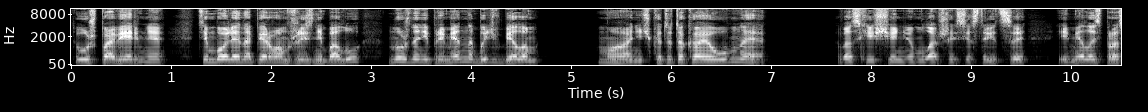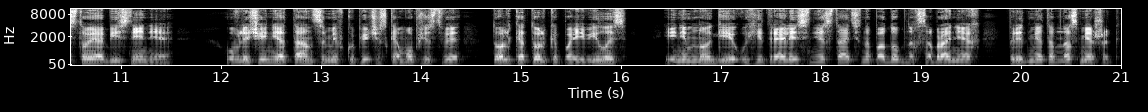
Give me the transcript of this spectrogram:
Ты уж поверь мне, тем более на первом в жизни балу нужно непременно быть в белом. Манечка, ты такая умная. Восхищению младшей сестрицы имелось простое объяснение. Увлечение танцами в купеческом обществе только-только появилось, и немногие ухитрялись не стать на подобных собраниях предметом насмешек.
